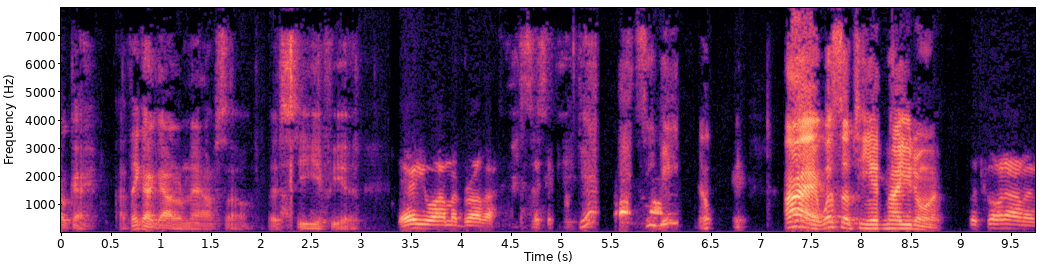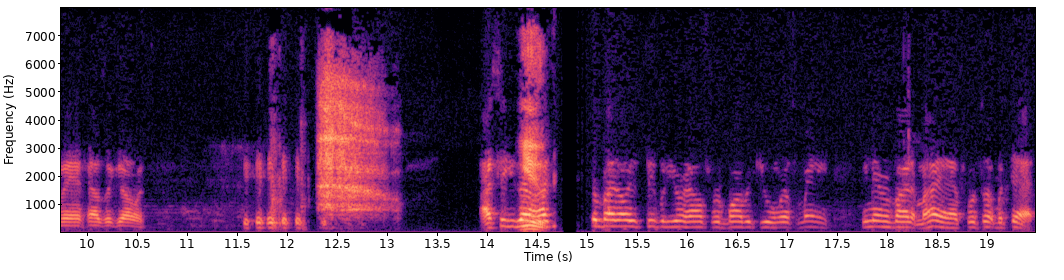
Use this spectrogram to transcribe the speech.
Okay. I think I got him now. So let's see if you. There you are, my brother. Yeah, CD. Okay. All right. What's up, TM? How you doing? What's going on, my man? How's it going? I see you got You. I see you invite all these people to your house for a barbecue in WrestleMania. You never invited my ass. What's up with that?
